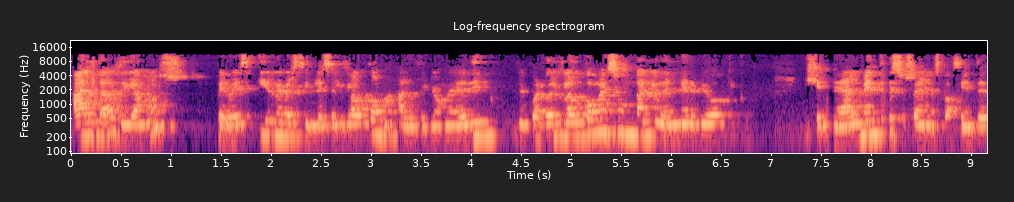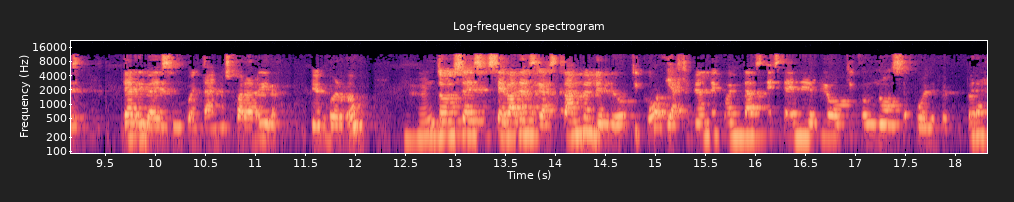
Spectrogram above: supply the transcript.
altas, digamos, pero es irreversible, es el glaucoma, a lo que yo me dedico. ¿De acuerdo? El glaucoma es un daño del nervio óptico y generalmente sucede en los pacientes de arriba de 50 años para arriba. ¿De acuerdo? Entonces se va desgastando el nervio óptico y a final de cuentas este nervio óptico no se puede recuperar.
